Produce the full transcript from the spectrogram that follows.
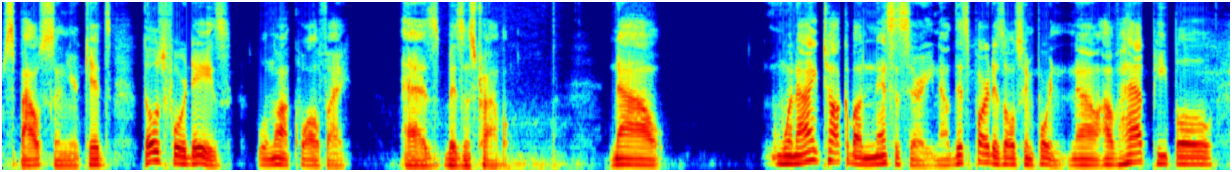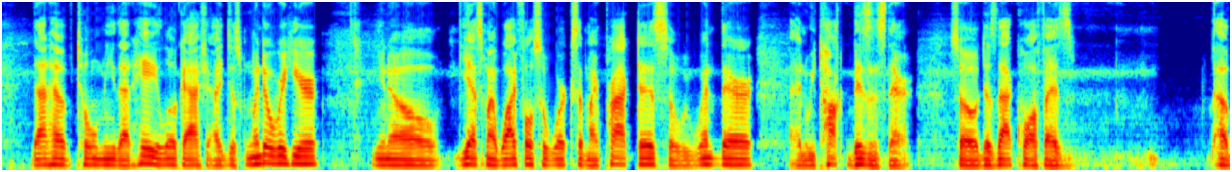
spouse and your kids. Those four days will not qualify as business travel. Now, when I talk about necessary, now this part is also important. Now, I've had people that have told me that, hey, look, Ash, I just went over here. You know, yes, my wife also works at my practice. So we went there and we talked business there. So does that qualify as a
